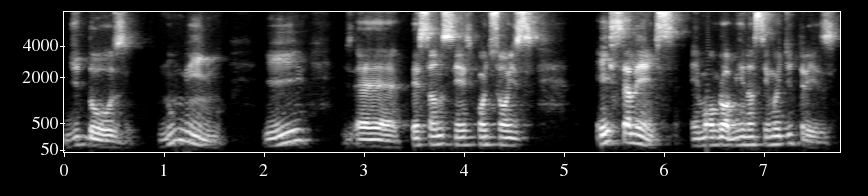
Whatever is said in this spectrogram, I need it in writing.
de 12, no mínimo. E é, pensando sim, em condições excelentes, hemoglobina acima de 13.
